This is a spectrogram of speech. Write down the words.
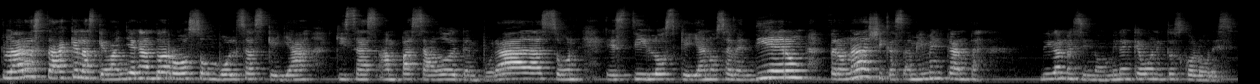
Claro está que las que van llegando a Ross son bolsas que ya quizás han pasado de temporada, son estilos que ya no se vendieron, pero nada chicas, a mí me encanta. Díganme si no, miren qué bonitos colores.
